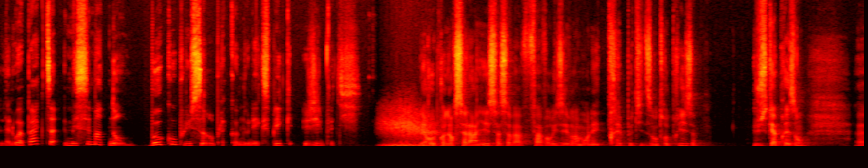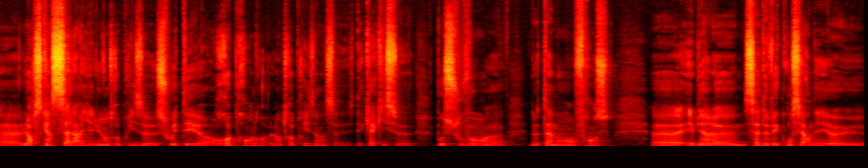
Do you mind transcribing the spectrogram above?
la loi Pacte, mais c'est maintenant beaucoup plus simple, comme nous l'explique Gilles Petit. Les repreneurs salariés, ça, ça va favoriser vraiment les très petites entreprises. Jusqu'à présent, euh, lorsqu'un salarié d'une entreprise euh, souhaitait euh, reprendre l'entreprise, hein, c'est des cas qui se posent souvent, notamment en France, euh, eh bien, ça devait concerner euh,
